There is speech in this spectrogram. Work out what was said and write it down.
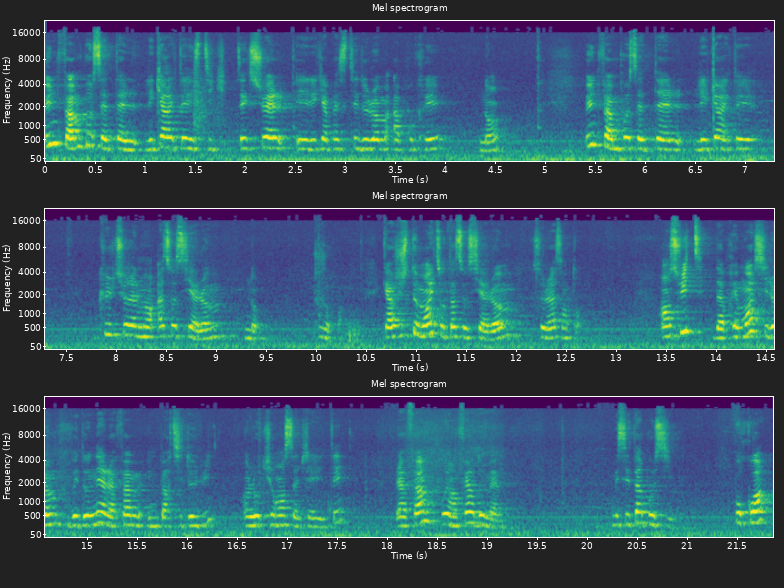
Une femme possède-t-elle les caractéristiques sexuelles et les capacités de l'homme à procréer? Non. Une femme possède-t-elle les caractéristiques culturellement associés à l'homme? Non. Toujours pas. Car justement, ils sont associés à l'homme, cela s'entend. Ensuite, d'après moi, si l'homme pouvait donner à la femme une partie de lui, en l'occurrence sa vérité, la femme pourrait en faire de même. Mais c'est impossible. Pourquoi?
